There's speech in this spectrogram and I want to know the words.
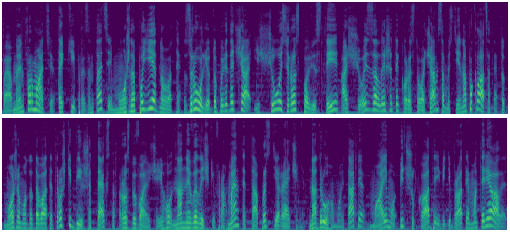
певну інформацію. Такі презентації можна поєднувати з ролью доповідача і щось розповісти, а щось залишити користувачам самостійно поклацати. Тут можемо додавати трошки більше тексту, розбиваючи його на невеличкі фрагменти та прості речення. На другому етапі маємо підшукати і відібрати матеріали,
